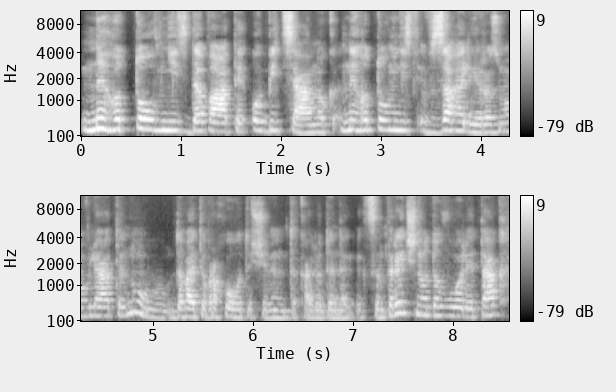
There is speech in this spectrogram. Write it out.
неготовність давати обіцянок, неготовність взагалі розмовляти. Ну, давайте враховувати, що він така людина ексцентрична доволі, так.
